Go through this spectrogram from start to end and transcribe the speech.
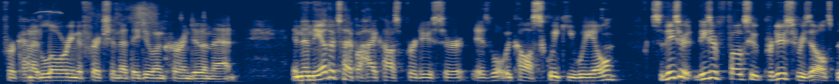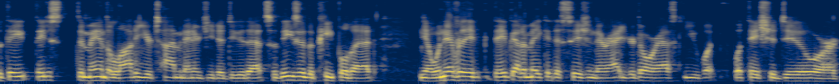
for kind of lowering the friction that they do incur in doing that. And then the other type of high cost producer is what we call a squeaky wheel. So these are these are folks who produce results, but they, they just demand a lot of your time and energy to do that. So these are the people that, you know, whenever they've, they've got to make a decision, they're at your door asking you what, what they should do, or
